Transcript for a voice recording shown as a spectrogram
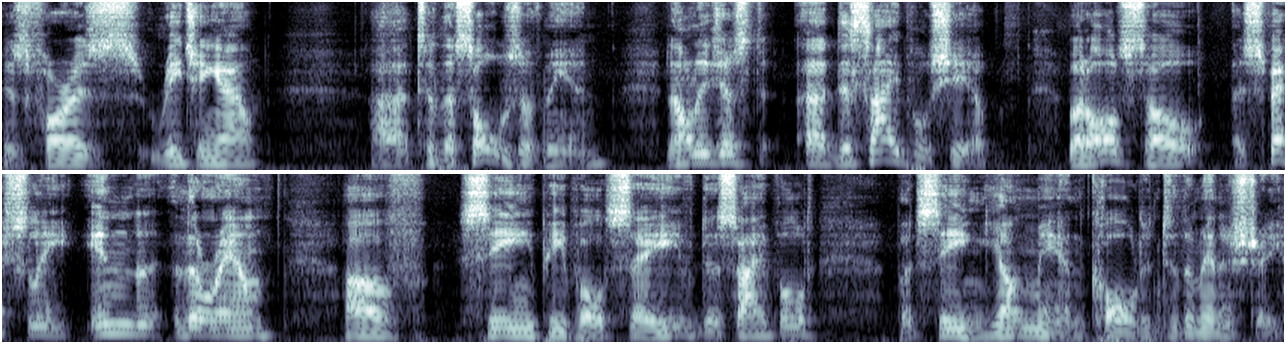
as far as reaching out uh, to the souls of men, not only just uh, discipleship, but also, especially in the realm of seeing people saved, discipled, but seeing young men called into the ministry.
